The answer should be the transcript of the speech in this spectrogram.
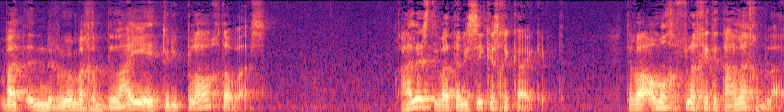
wat in Rome gebly het toe die plaag daar was. Hulle is die wat aan die siekes gekyk het. Terwyl almal gevlug het, het hulle gebly.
